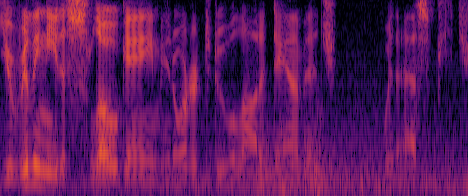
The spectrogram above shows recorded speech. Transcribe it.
You really need a slow game in order to do a lot of damage with SPG.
